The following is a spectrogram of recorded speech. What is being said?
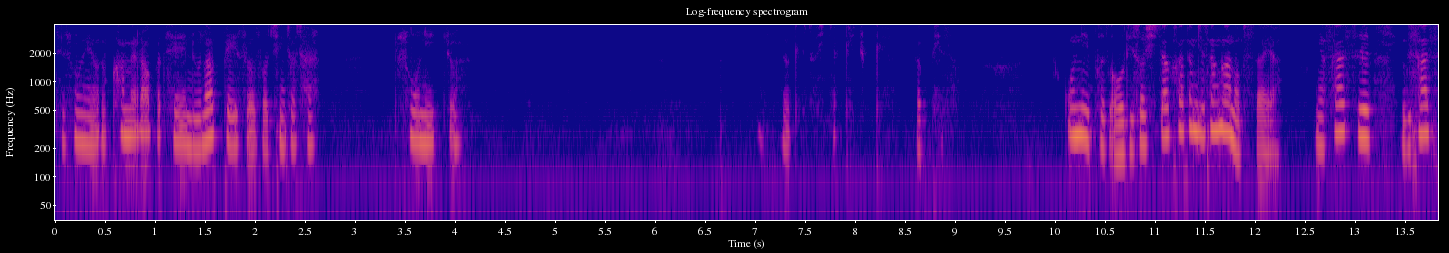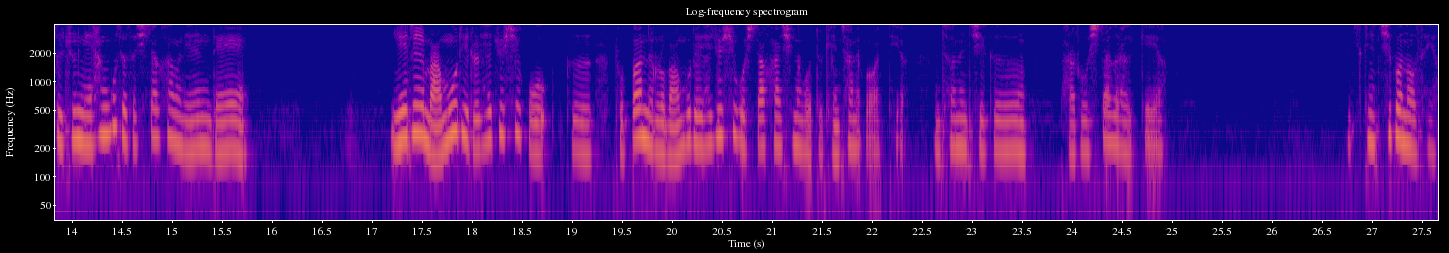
죄송해요. 카메라가 제 눈앞에 있어서 진짜 잘 손이 좀 여기서 시작해 줄게요. 옆에서 꽃잎은 어디서 시작하든지 상관없어요. 그냥 사슬 여기 사슬 중에 한 곳에서 시작하면 되는데 얘를 마무리를 해주시고 그 돗바늘로 마무리를 해주시고 시작하시는 것도 괜찮을 것 같아요. 저는 지금 바로 시작을 할게요. 이렇게 그냥 집어넣으세요.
